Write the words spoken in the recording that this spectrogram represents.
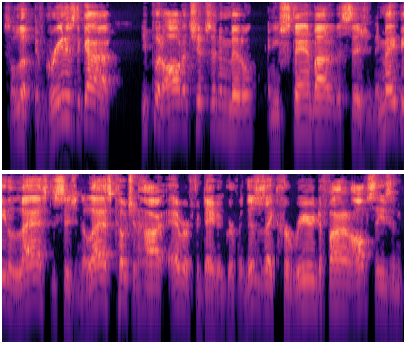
So look, if Green is the guy, you put all the chips in the middle and you stand by the decision. It may be the last decision, the last coaching hire ever for David Griffin. This is a career defining offseason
